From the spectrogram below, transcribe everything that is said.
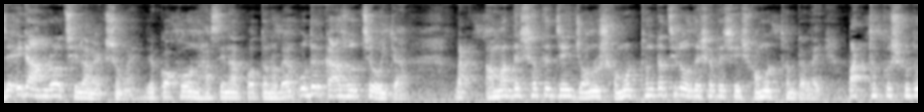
যে এটা আমরাও ছিলাম এক সময়, যে কখন হাসিনার পতন হবে। ওদের কাজ হচ্ছে ওইটা। বাট আমাদের সাথে যেই জনসমর্থনটা ছিল, ওদের সাথে সেই সমর্থনটা নাই। পার্থক্য শুধু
